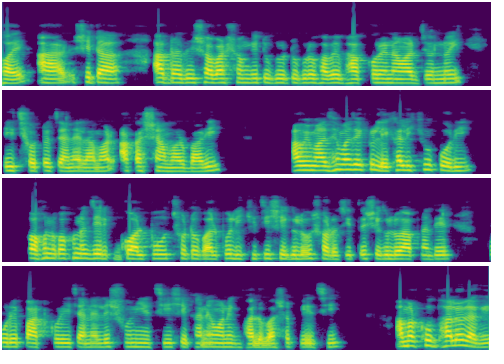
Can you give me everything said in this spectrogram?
হয় আর সেটা আপনাদের সবার সঙ্গে টুকরো টুকরো ভাবে ভাগ করে নেওয়ার জন্যই এই ছোট চ্যানেল আমার, আকাশে আমার বাড়ি। আমি মাঝে মাঝে একটু লেখালেখিও করি। কখনো কখনো যে গল্প, ছোট গল্প লিখেছি সেগুলো, স্বরচিত সেগুলো আপনাদের পড়ে পাঠ করে চ্যানেলে শুনিয়েছি সেখানেও অনেক ভালোবাসা পেয়েছি। আমার খুব ভালো লাগে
